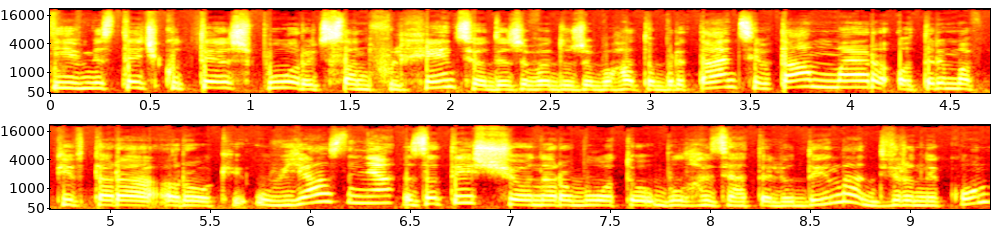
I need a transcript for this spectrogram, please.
І в містечку теж поруч Сан Фульхенціо, де живе дуже багато британців. Там мер отримав півтора роки ув'язнення за те, що на роботу була взята людина двірником,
